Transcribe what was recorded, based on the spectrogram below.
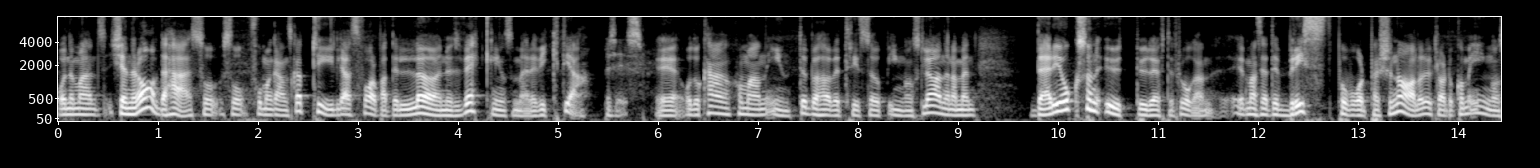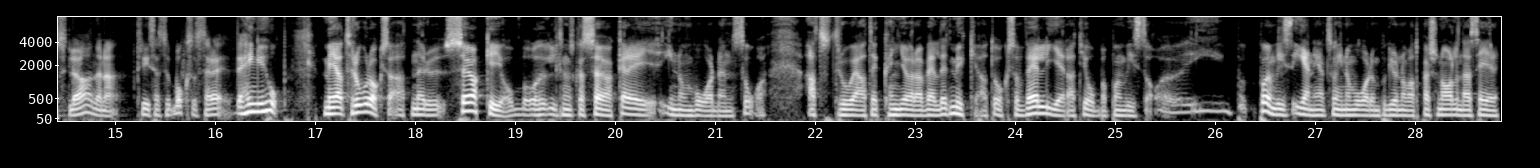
Och när man känner av det här så, så, får man ganska tydliga svar på att det är löneutveckling som är det viktiga. Precis. Eh, och då kanske man inte behöver trissa upp ingångslönerna, men där är ju också en utbud och efterfrågan. Eh, man säger att det är brist på vårdpersonal och det är klart, då kommer ingångslönerna trissas upp också. Så det, det, hänger ihop. Men jag tror också att när du söker jobb och liksom ska söka dig inom vården så, att så tror jag att det kan göra väldigt mycket att du också väljer att jobba på en viss, eh, på en viss enhet som inom vården på grund av att personalen där säger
